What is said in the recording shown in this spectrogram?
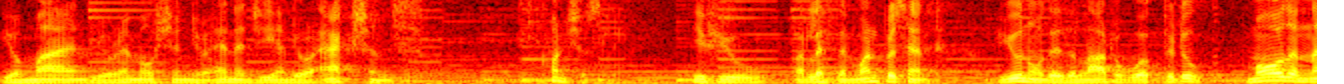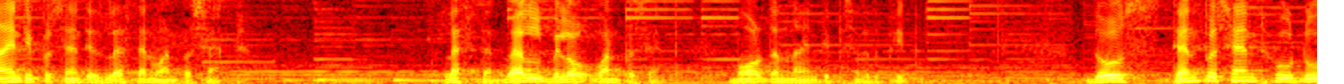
your mind, your emotion, your energy and your actions consciously? If you are less than one percent, you know there's a lot of work to do. More than ninety percent is less than one percent less than, well below one percent, more than ninety percent of the people. Those ten percent who do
